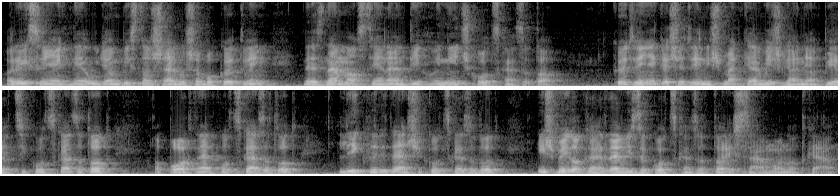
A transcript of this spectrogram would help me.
A részvényeknél ugyan biztonságosabb a kötvény, de ez nem azt jelenti, hogy nincs kockázata. Kötvények esetén is meg kell vizsgálni a piaci kockázatot, a partner kockázatot, likviditási kockázatot, és még akár deviza kockázattal is számolnod kell.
